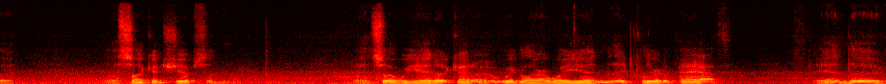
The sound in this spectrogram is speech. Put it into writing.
uh, uh, sunken ships and, and so we had to kind of wiggle our way in. They'd cleared a path. And, uh,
